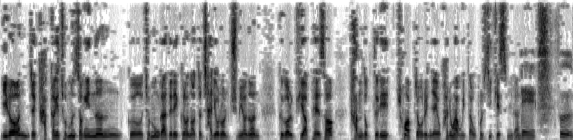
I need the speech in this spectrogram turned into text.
이런 이제 각각의 전문성이 있는 그 전문가들이 그런 어떤 자료를 주면은 그걸 귀합해서 감독들이 총합적으로 이제 활용하고 있다고 볼 수 있겠습니다. 네. 그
